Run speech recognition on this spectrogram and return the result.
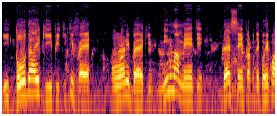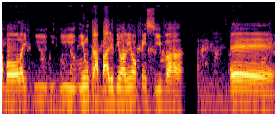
E toda a equipe que tiver um running back minimamente decente para poder correr com a bola e, e- e- e um trabalho de uma linha ofensiva é,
